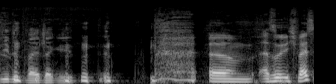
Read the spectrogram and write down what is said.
wie das weitergeht. ähm, also ich weiß,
